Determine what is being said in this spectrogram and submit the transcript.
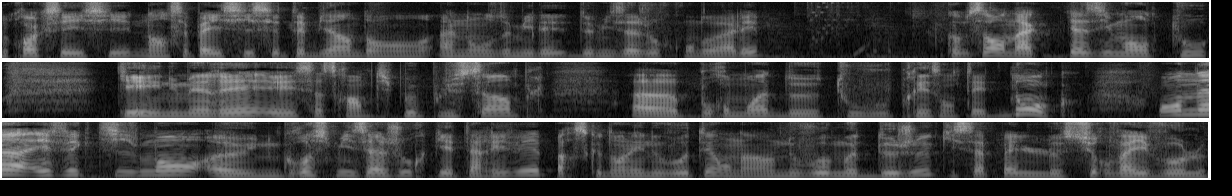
Je crois que c'est ici. Non, c'est pas ici, c'était bien dans annonce de, de mise à jour qu'on doit aller. Comme ça, on a quasiment tout qui est énuméré et ça sera un petit peu plus simple euh, pour moi de tout vous présenter. Donc, on a effectivement euh, une grosse mise à jour qui est arrivée parce que dans les nouveautés, on a un nouveau mode de jeu qui s'appelle le Survival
